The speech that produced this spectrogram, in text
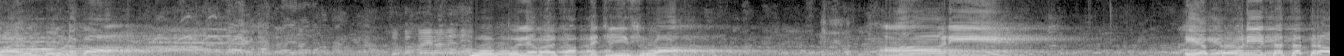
बाहेरून बोलू नका. खूप तुल्यबळ सामन्याची सुरुवात. आणि एकोणीस सतरा.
